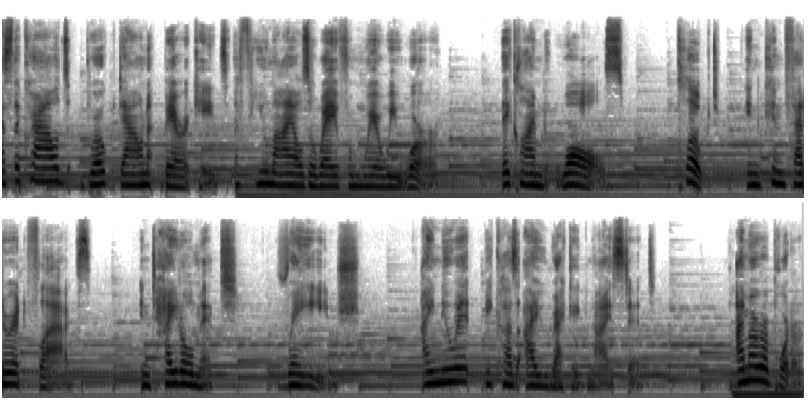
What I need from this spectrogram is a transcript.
as the crowds broke down barricades a few miles away from where we were. They climbed walls, cloaked in Confederate flags, entitlement, rage. I knew it because I recognized it. I'm a reporter,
